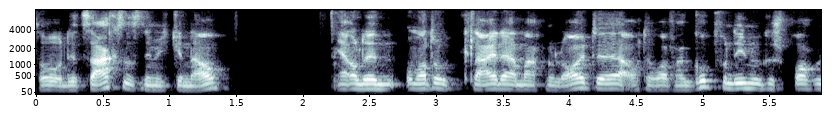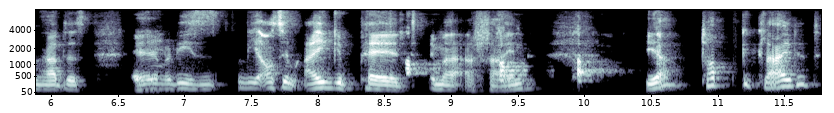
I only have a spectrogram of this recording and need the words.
So, und jetzt sagst du es nämlich genau. Ja, und den Motto Kleider machen Leute, auch der Wolfgang Gupp, von dem du gesprochen hattest, der wie aus dem Ei gepellt immer erscheint. Ja, top gekleidet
